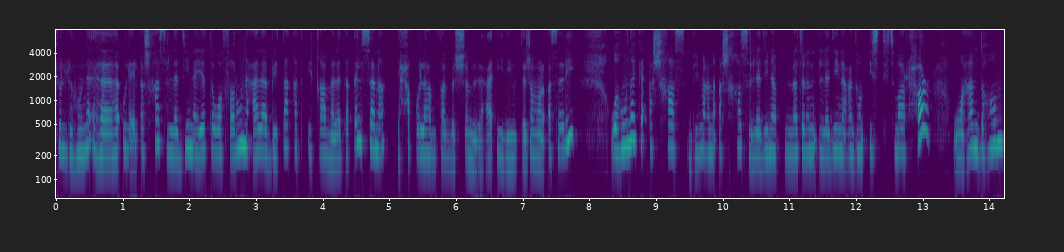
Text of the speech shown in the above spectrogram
كل هنا هؤلاء الأشخاص الذين يتوفرون على بطاقة إقامة لا تقل سنة يحق لهم طلب الشمل العائلي والتجمع الأسري. وهناك أشخاص بمعنى أشخاص الذين مثلا الذين عندهم استثمار حر وعندهم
